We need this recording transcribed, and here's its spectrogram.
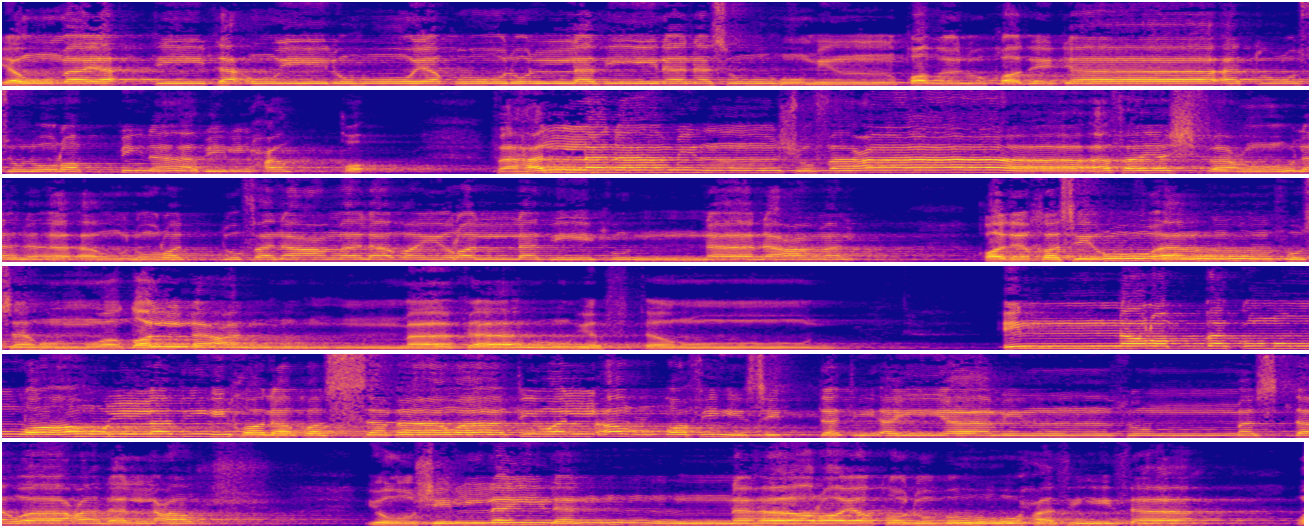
يوم يأتي تأويله يقول الذين نسوه من قبل قد جاءت رسل ربنا بالحق فهل لنا من شفعاء فيشفعوا لنا أو نرد فنعمل غير الذي كنا نعمل قد خسروا أنفسهم وضل عنهم ما كانوا يفترون. إن ربكم الله الذي خلق السماوات والأرض في ستة أيام ثم استوى على العرش. يغشي الليل النهار يطلبه حثيثا.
